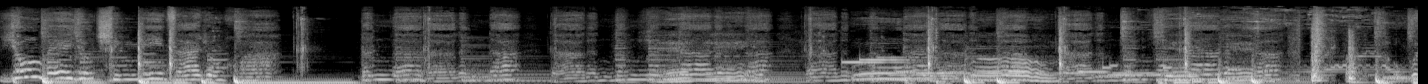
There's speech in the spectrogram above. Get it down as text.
有没有亲密在融化？啦啦啦啦啦啦啦啦啦啦。我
